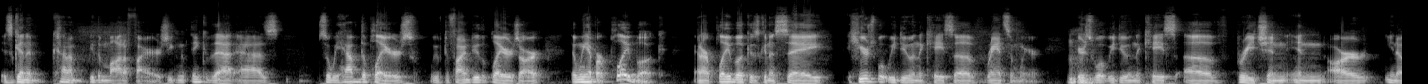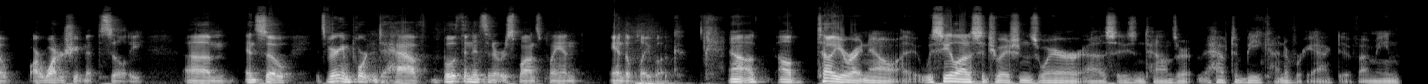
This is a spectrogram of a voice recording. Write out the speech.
is going to kind of be the modifiers. You can think of that as so we have the players, we've defined who the players are, then we have our playbook, and our playbook is going to say, here's what we do in the case of ransomware. Mm-hmm. Here's what we do in the case of breach in, in our, you know, our water treatment facility. Um, and so it's very important to have both an incident response plan and a playbook. Now, I'll, I'll tell you right now, we see a lot of situations where uh, cities and towns are have to be kind of reactive. I mean,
